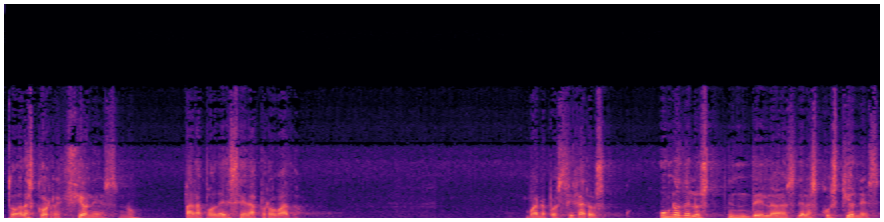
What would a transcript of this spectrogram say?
todas las correcciones ¿no? para poder ser aprobado. Bueno, pues fijaros, una de, de, las, de las cuestiones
